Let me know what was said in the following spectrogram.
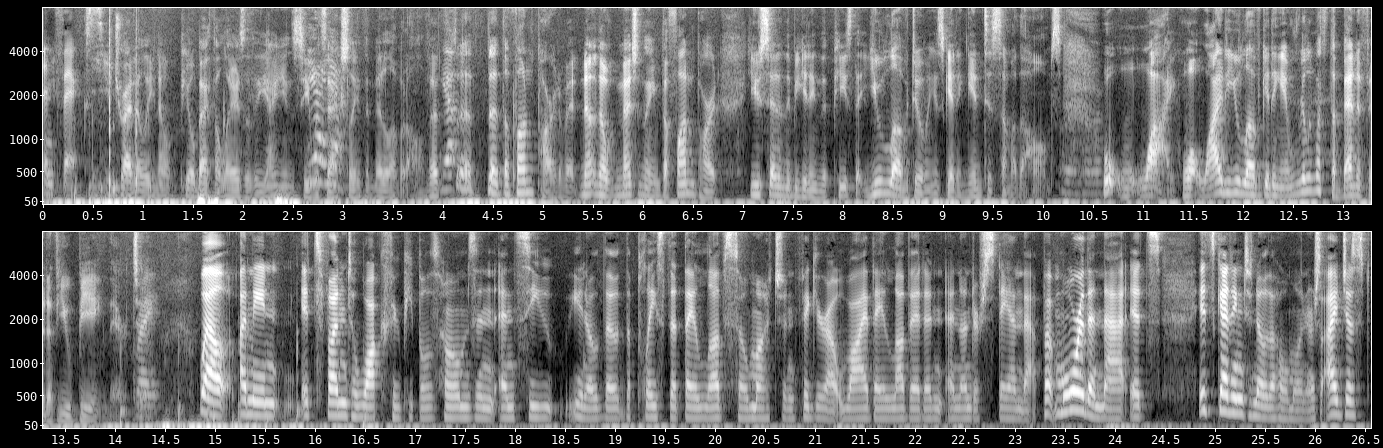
and fix. You try to, you know, peel back the layers of the onion, see what's yeah. actually in the middle of it all. That's Yep. the, the, the fun part of it. No, no, mentioning the fun part, you said in the beginning the piece that you love doing is getting into some of the homes. Mm-hmm. Why? Wh- Why do you love getting in? Really, what's the benefit of you being there too? Right. Well, I mean, it's fun to walk through people's homes and, and see, you know, the, the place that they love so much and figure out why they love it and, and understand that. But more than that, it's it's getting to know the homeowners. I just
